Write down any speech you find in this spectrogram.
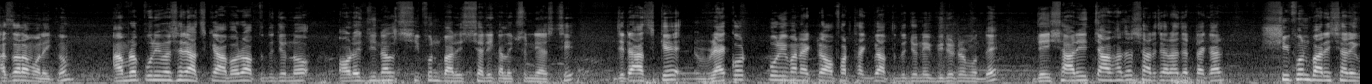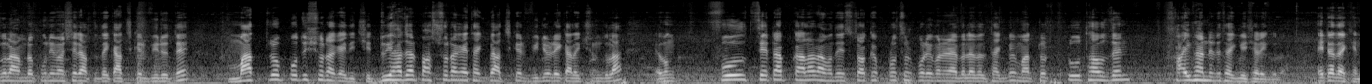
আসসালামু আলাইকুম। আমরা পূর্ণিমাশারে আজকে আবারও আপনাদের জন্য অরিজিনাল শিফন বাড়ির শাড়ি কালেকশন নিয়ে আসছি, যেটা আজকে রেকর্ড পরিমাণে একটা অফার থাকবে আপনাদের জন্য এই ভিডিওটার মধ্যে। যেই শাড়ি চার হাজার, সাড়ে চার হাজার টাকার শিফন বাড়ির শাড়িগুলো আমরা পূর্ণিমাশারে আপনাদেরকে আজকের ভিডিওতে মাত্র পঁচিশশো টাকায় দিচ্ছি। দুই হাজার পাঁচশো টাকায় থাকবে আজকের ভিডিওর এই কালেকশনগুলো এবং ফুল সেট আপ কালার আমাদের স্টকে প্রচুর পরিমাণে অ্যাভেলেবেল থাকবে। মাত্র টু থাউজেন্ড ফাইভ হান্ড্রেডে থাকবে এই শাড়িগুলো। এটা দেখেন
